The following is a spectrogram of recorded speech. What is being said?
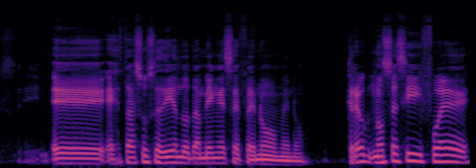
Sí. eh, está sucediendo también ese fenómeno. Creo, no sé si fue,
